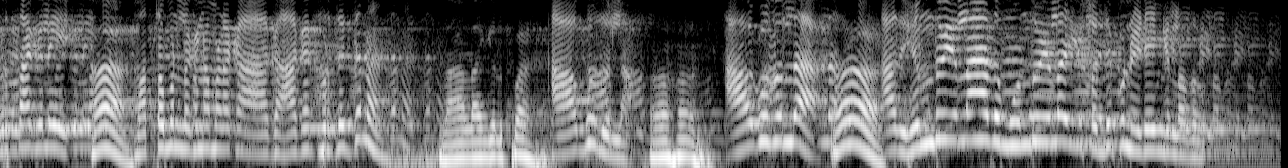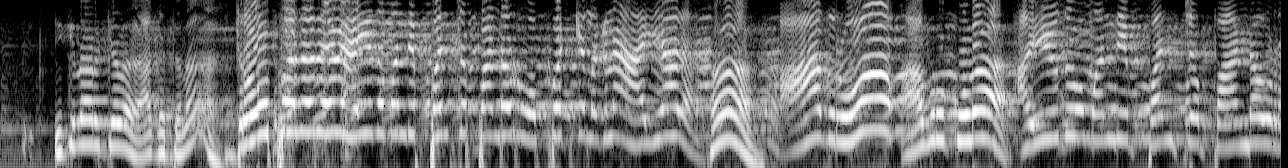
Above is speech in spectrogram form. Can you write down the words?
ಇರ್ತಾಗಲಿ ಮತ್ತೊಮ್ಮೆ ಲಗ್ನ ಮಾಡಕ್ ಆಗ ಆಗಕ್ ಬರ್ತೈತನ? ನಾನು ಹಂಗಿಲ್ಲಪ್ಪ. ಆಗುದಿಲ್ಲ. ಆಗುದಿಲ್ಲ. ಅದು ಹಿಂದೂ ಇಲ್ಲ ಅದು ಮುಂದೂ ಇಲ್ಲ ಈಗ ಸದ್ಯಕ್ಕೂ ನಡೆಯಂಗಿಲ್ಲ ಅದು. ಈಗಿನಾರ ಕೇಳ ಯಾಕತ್ತೇನ? ದ್ರೌಪದಿ ದೇವಿ ಐದು ಮಂದಿ ಪಂಚ ಪಾಂಡವರು ಒಬ್ಬಕ್ಕೆ ಲಗ್ನ ಆಗ್ಯಾಳ. ಹಾ. ಆದ್ರೂ ಆದ್ರೂ ಕೂಡ ಐದು ಮಂದಿ ಪಂಚ ಪಾಂಡವ್ರ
